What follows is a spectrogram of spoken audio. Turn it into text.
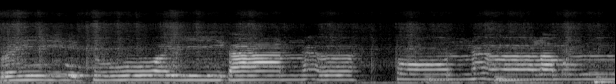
ปรีช่วยการคนละมือ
